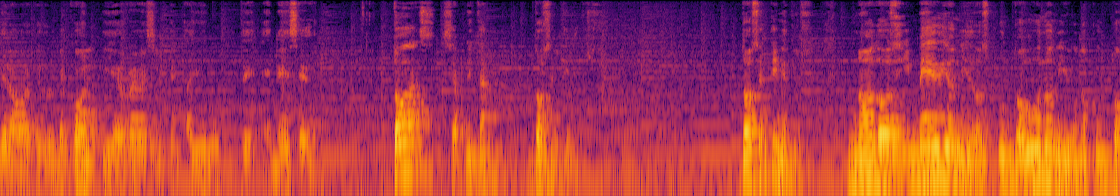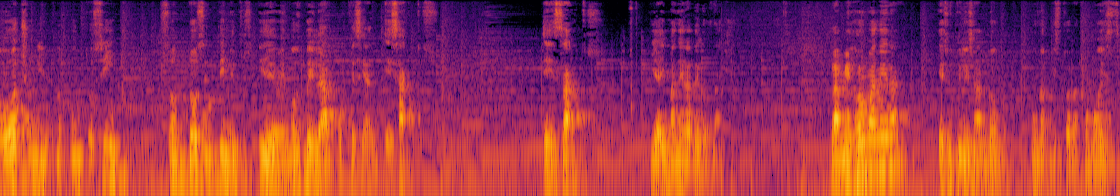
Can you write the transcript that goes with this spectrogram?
de laboratorios de Col y RB51 de MSD. Todas se aplican 2 centímetros. 2 centímetros, no 2,5, ni 2.1, ni 1.8, ni 1.5. Son 2 centímetros y debemos velar porque sean exactos. Exactos. Y hay maneras de lograrlo. La mejor manera es utilizando una pistola como esta,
